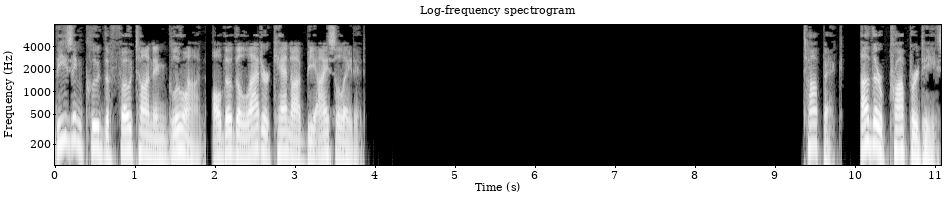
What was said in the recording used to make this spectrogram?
These include the photon and gluon, although the latter cannot be isolated. Other properties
